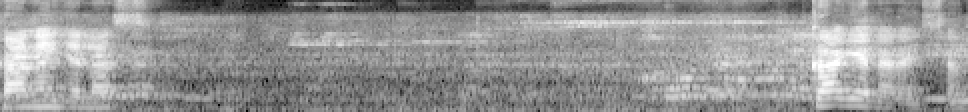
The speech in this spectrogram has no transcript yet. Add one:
का नाही गेलास? का घेणार आहेस सांग?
